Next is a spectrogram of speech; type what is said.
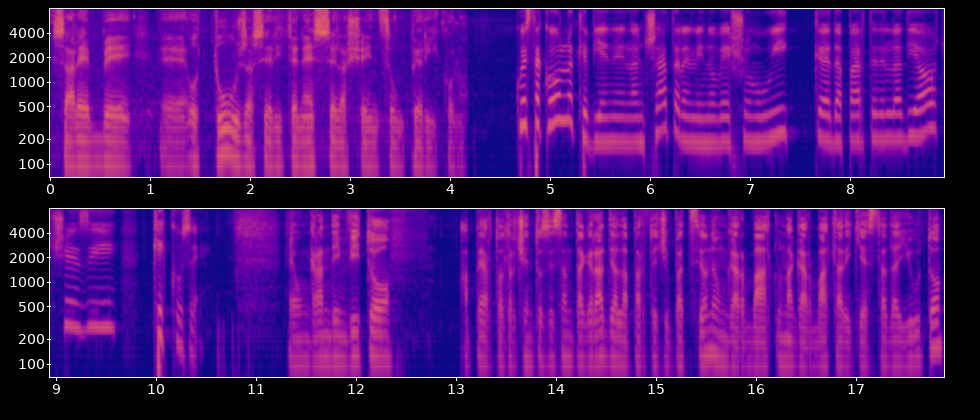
sarebbe eh, ottusa se ritenesse la scienza un pericolo. Questa call che viene lanciata nell'Innovation Week da parte della diocesi, che cos'è? È un grande invito aperto a 360 gradi alla partecipazione, un garbato, una garbata richiesta d'aiuto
